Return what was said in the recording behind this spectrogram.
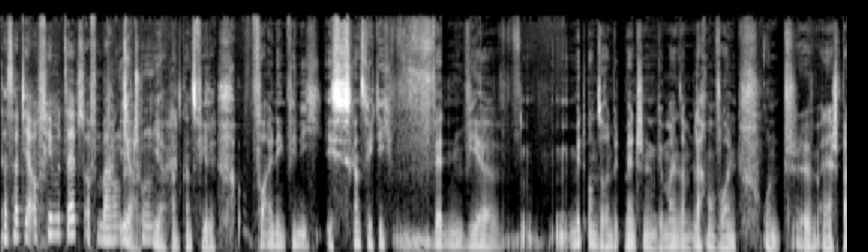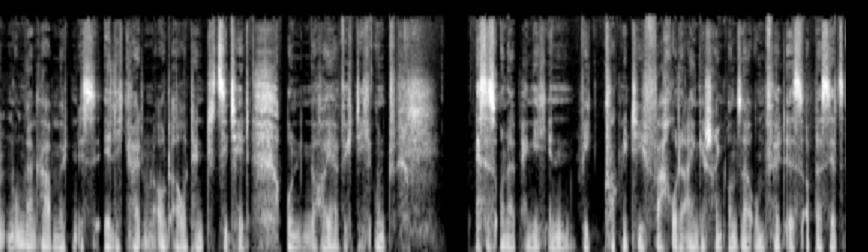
Das hat ja auch viel mit Selbstoffenbarung ja, zu tun. Ja, ganz, ganz viel. Vor allen Dingen finde ich, ist es ganz wichtig, wenn wir mit unseren Mitmenschen gemeinsam lachen wollen und äh, einen entspannten Umgang haben möchten, ist Ehrlichkeit und Authentizität ungeheuer wichtig. Und es ist unabhängig, in wie kognitiv wach oder eingeschränkt unser Umfeld ist. Ob das jetzt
